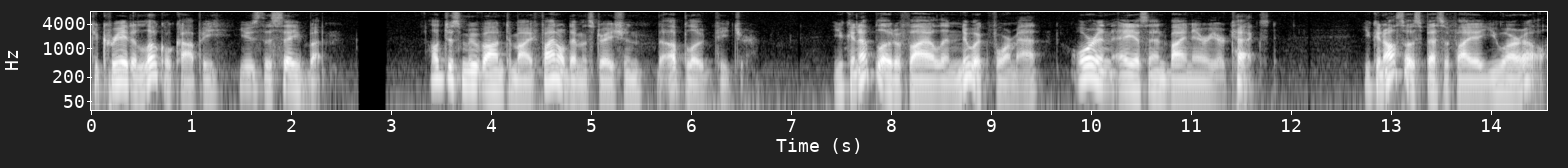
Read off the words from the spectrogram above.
To create a local copy, use the Save button. I'll just move on to my final demonstration, the Upload feature. You can upload a file in Newick format or in ASN binary or text. You can also specify a URL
